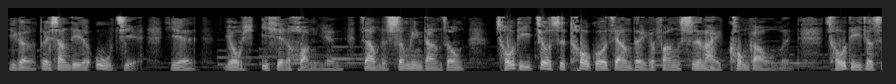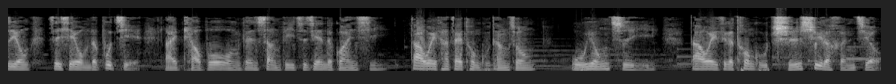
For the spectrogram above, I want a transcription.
一个对上帝的误解，也有一些的谎言在我们的生命当中。仇敌就是透过这样的一个方式来控告我们，仇敌就是用这些我们的不解来挑拨我们跟上帝之间的关系。大卫他在痛苦当中毋庸置疑，大卫这个痛苦持续了很久，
